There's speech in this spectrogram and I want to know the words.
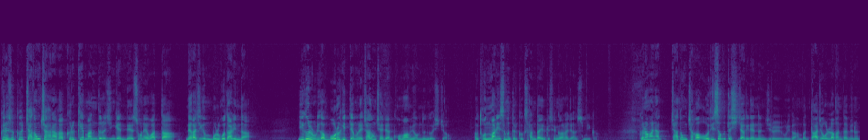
그래서 그 자동차 하나가 그렇게 만들어진 게 내 손에 왔다. 내가 지금 몰고 다닌다. 이걸 우리가 모르기 때문에 자동차에 대한 고마움이 없는 것이죠. 돈만 있으면 덜컥 산다 이렇게 생각을 하지 않습니까? 그러나 만약 자동차가 어디서부터 시작이 됐는지를 우리가 한번 따져 올라간다면은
